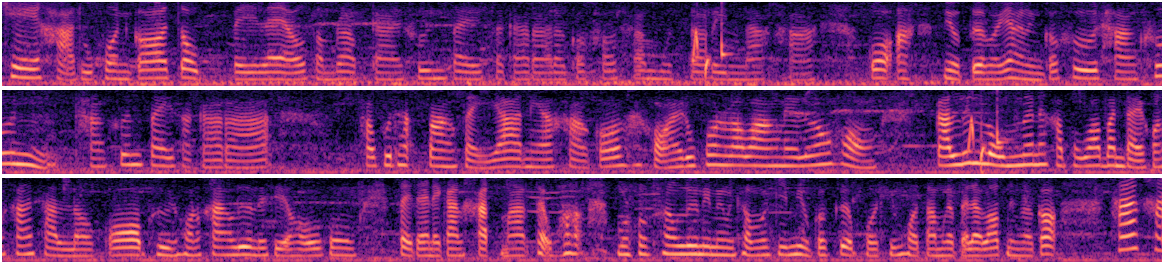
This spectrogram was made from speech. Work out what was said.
เคค่ะทุกคนก็จบไปแล้วสำหรับการขึ้นไปสักการะแล้วก็เข้าถ้ำมุจรินนะคะ ก็อะมียวเตือนไว้อย่างหนึ่งก็คือทางขึ้นทางขึ้นไปสักการะพระพุทธปางสายญาติเนี่ยค่ะ ก็ขอให้ทุกคนระวังในเรื่องของการลื่นล้มด้วยนะคะ เพราะว่าบันไดค่อนข้างชันแล้วก็พื้นค่อนข้างลื่นเลยทีเดียวเขาคงใส่ใจในการขัดมาก แต่ว่ามันค่อนข้างลื่นนิดนึงค่ะเมื่อกี้มิวก็เกือบหัวทิ่มหัวตำกันไปแล้วรอบนึงแล้วก็ถ้าใคร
